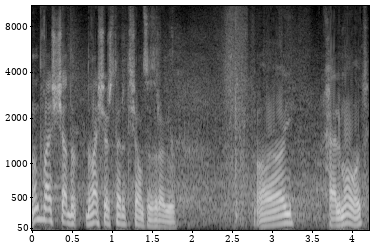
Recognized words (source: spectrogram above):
No 20, 24 tysiące zrobił. Oj, Helmut.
